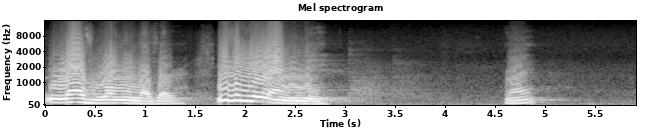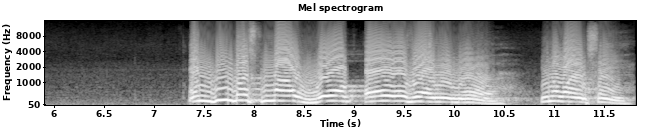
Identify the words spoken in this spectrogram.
love one another, even your enemy. Right? And we must not walk all over anymore. You know what I'm saying?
